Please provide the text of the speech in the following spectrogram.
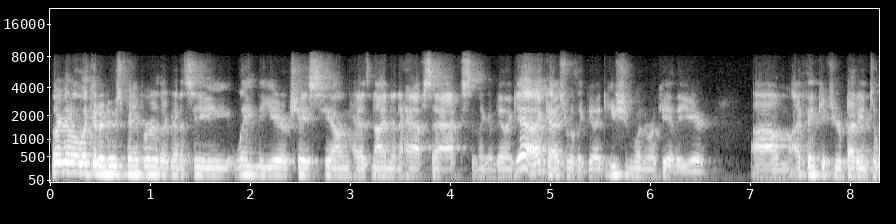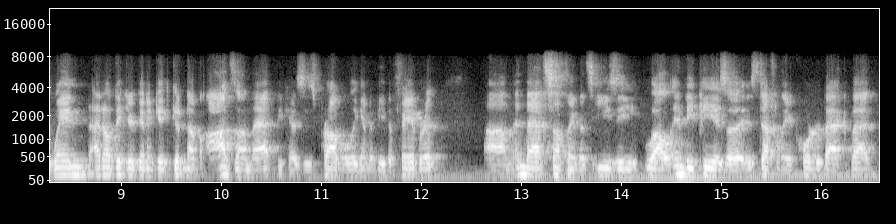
They're going to look at a newspaper. They're going to see late in the year Chase Young has nine and a half sacks, and they're going to be like, "Yeah, that guy's really good. He should win rookie of the year." Um, I think if you're betting to win, I don't think you're going to get good enough odds on that because he's probably going to be the favorite, um, and that's something that's easy. Well, MVP is a is definitely a quarterback bet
